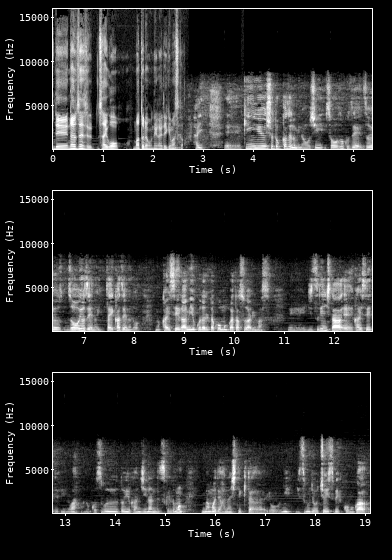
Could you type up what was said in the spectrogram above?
で、成田先生、最後、まとめお願いできますか？はい、えー、金融所得課税の見直し、相続税、贈与税の一体課税など、改正が見送られた項目が多数あります。え、実現した、え、改正というのはあの小粒という感じなんですけれども、今まで話してきたように、実務上注意すべき項目は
